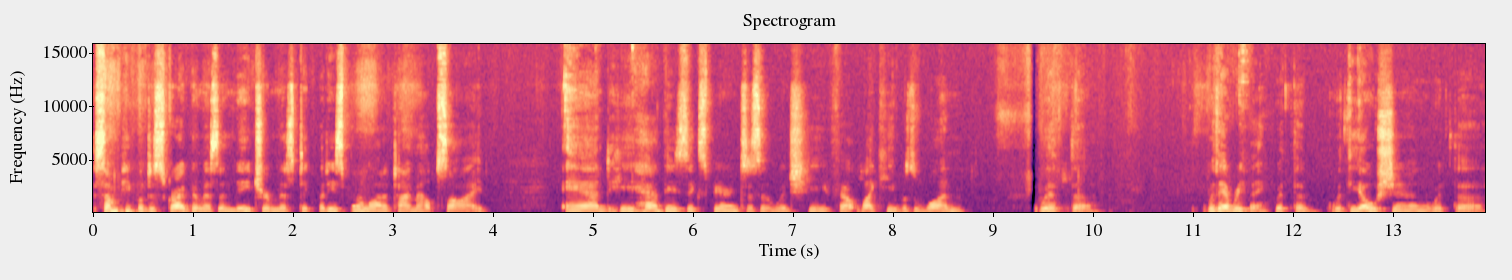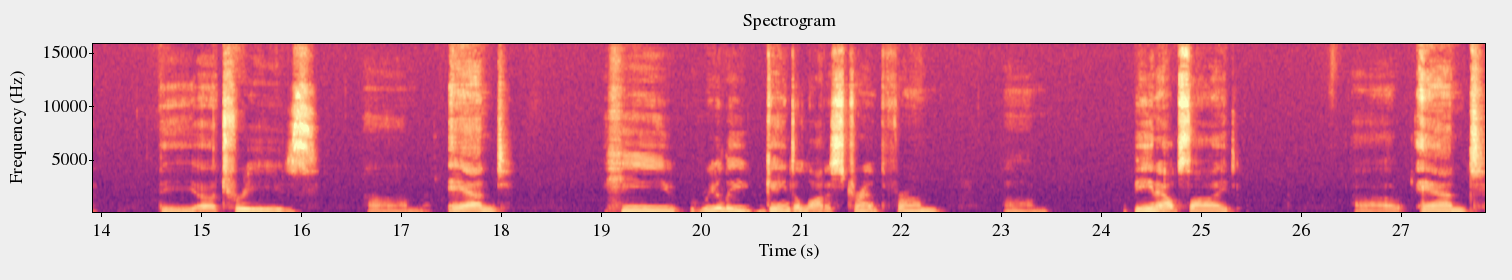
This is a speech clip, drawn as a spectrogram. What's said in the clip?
some people describe him as a nature mystic, but he spent a lot of time outside. And he had these experiences in which he felt like he was one with the, with everything, with the with the ocean, with the the uh, trees, um, and he really gained a lot of strength from um, being outside uh, and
